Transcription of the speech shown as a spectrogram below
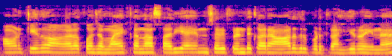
அவனுக்கு எதுவும் ஆகலை. கொஞ்சம் மயக்கம் தான். சரியாயிருன்னு சொல்லி ஃப்ரெண்டுக்காரன் ஆறுதல் படுத்துகிறான் ஹீரோயினை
